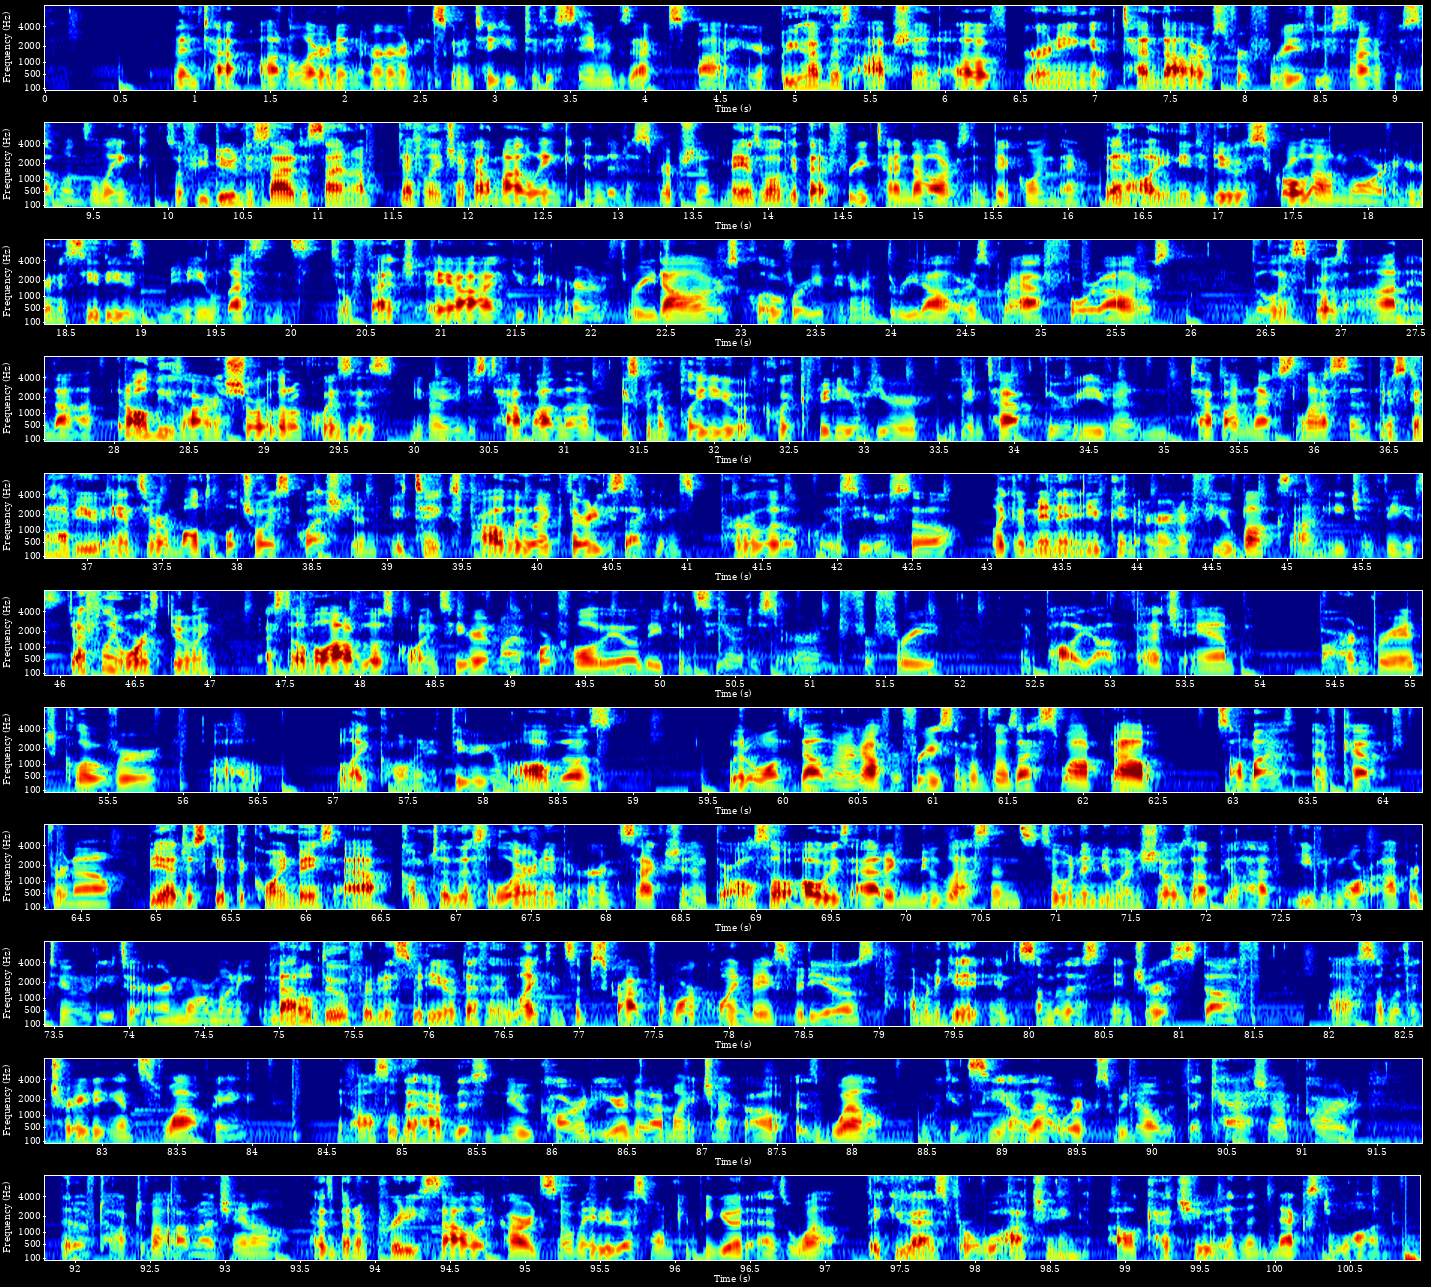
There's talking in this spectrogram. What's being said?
then tap on learn and earn. It's going to take you to the same exact spot here. But you have this option of earning $10 for free if you sign up with someone's link. So if you do decide to sign up, definitely check out my link in the description. May as well get that free $10 in Bitcoin there. Then all you need to do is scroll down more and you're going to see these mini lessons. So Fetch AI, you can earn $3. Clover, you can earn $3. Graph, $4. The list goes on and on. And all these are short little quizzes. You know, you just tap on them. It's gonna play you a quick video here. You can tap through even, tap on next lesson. And it's gonna have you answer a multiple choice question. It takes probably like 30 seconds per little quiz here. So like a minute and you can earn a few bucks on each of these. Definitely worth doing. I still have a lot of those coins here in my portfolio that you can see I just earned for free, like Polygon Fetch, AMP, Barnbridge, Clover, uh, Litecoin, Ethereum, all of those little ones down there I got for free. Some of those I swapped out, some I have kept for now. But yeah, just get the Coinbase app, come to this learn and earn section. They're also always adding new lessons. So when a new one shows up, you'll have even more opportunity to earn more money. And that'll do it for this video. Definitely like and subscribe for more Coinbase videos. I'm gonna get into some of this interest stuff, uh, some of the trading and swapping, and also they have this new card here that I might check out as well. And we can see how that works. We know that the Cash App card that I've talked about on my channel has been a pretty solid card, so maybe this one could be good as well. Thank you guys for watching. I'll catch you in the next one.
